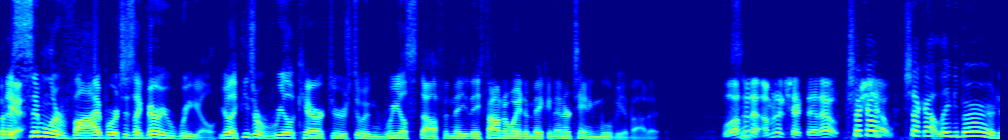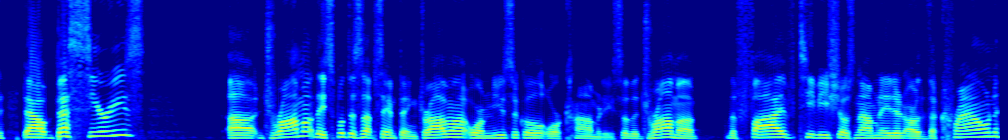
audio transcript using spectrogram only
but a Yeah. similar vibe where it's just like very real. You're like these are real characters doing real stuff, and they they found a way to make an entertaining movie about it. Well, I'm gonna I'm gonna check that out. Check out show. check out Lady Bird. Now, best series, uh, drama. They split this up, same thing: drama or musical or comedy. So the drama, the five TV shows nominated are The Crown,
